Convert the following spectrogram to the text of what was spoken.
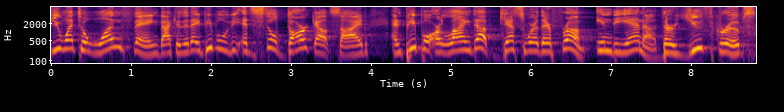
If you went to one thing back in the day, people would be, it's still dark outside and people are lined up. Guess where they're from? Indiana. They're youth groups.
